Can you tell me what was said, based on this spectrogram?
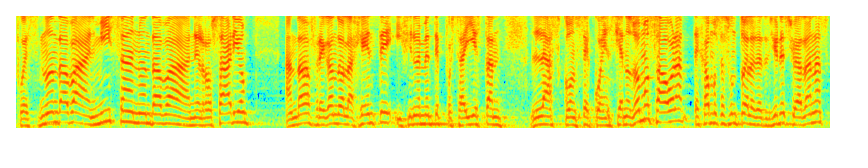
pues no andaba en misa, no andaba en el rosario, andaba fregando a la gente y finalmente pues ahí están las consecuencias. Nos vamos ahora, dejamos el asunto de las detenciones ciudadanas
